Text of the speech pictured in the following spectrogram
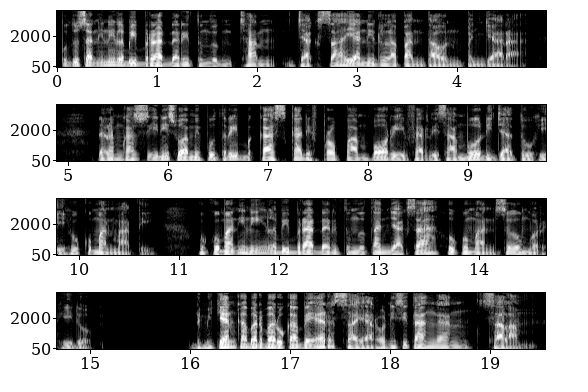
Putusan ini lebih berat dari tuntutan jaksa, yakni 8 tahun penjara. Dalam kasus ini, suami Putri bekas Kadif Propam Polri Verdi Sambo dijatuhi hukuman mati. Hukuman ini lebih berat dari tuntutan jaksa, hukuman seumur hidup. Demikian kabar baru KBR, saya Roni Sitanggang, salam.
